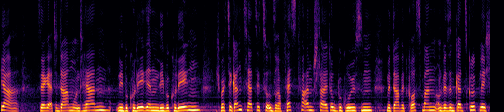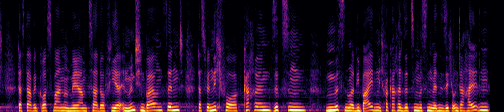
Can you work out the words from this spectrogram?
Ja, sehr geehrte Damen und Herren, liebe Kolleginnen, liebe Kollegen, ich möchte Sie ganz herzlich zu unserer Festveranstaltung begrüßen mit David Grossmann. Und wir sind ganz glücklich, dass David Grossmann und Miriam Zadov hier in München bei uns sind, dass wir nicht vor Kacheln sitzen müssen oder die beiden nicht vor Kacheln sitzen müssen, wenn sie sich unterhalten.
